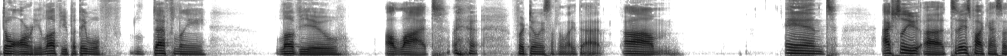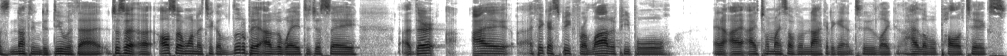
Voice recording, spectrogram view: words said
don't already love you, but they will f- definitely love you a lot for doing something like that. Um, and actually, uh, today's podcast has nothing to do with that. Just a, uh, also, I want to take a little bit out of the way to just say uh, there. I I think I speak for a lot of people, and I I told myself I'm not going to get into like high level politics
